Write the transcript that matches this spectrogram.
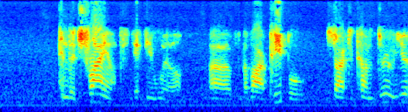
and the triumph, if you will, of, of our people start to come through. You,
